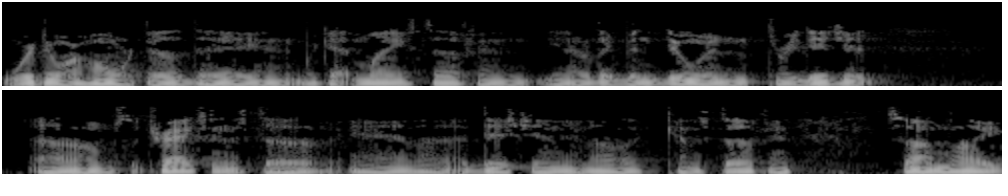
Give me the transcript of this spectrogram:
we're doing homework the other day, and we got money stuff, and you know they've been doing three digit um, subtraction and stuff, and uh, addition and all that kind of stuff, and so I'm like,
